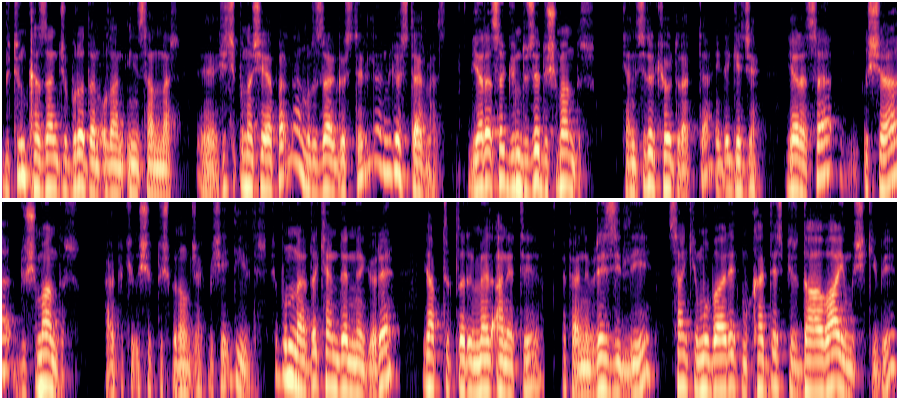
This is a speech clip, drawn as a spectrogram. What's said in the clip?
bütün kazancı buradan olan insanlar e, hiç buna şey yaparlar mı? Rıza gösterirler mi? Göstermez. Yarasa gündüze düşmandır. Kendisi de kördür hatta. E de gece. Yarasa ışığa düşmandır. Halbuki ışık düşman olacak bir şey değildir. İşte bunlar da kendilerine göre yaptıkları melaneti, efendim rezilliği sanki mübarek mukaddes bir davaymış gibi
